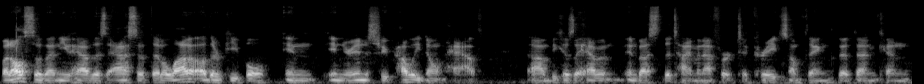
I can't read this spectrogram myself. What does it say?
But also then you have this asset that a lot of other people in in your industry probably don't have um, because they haven't invested the time and effort to create something that then can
